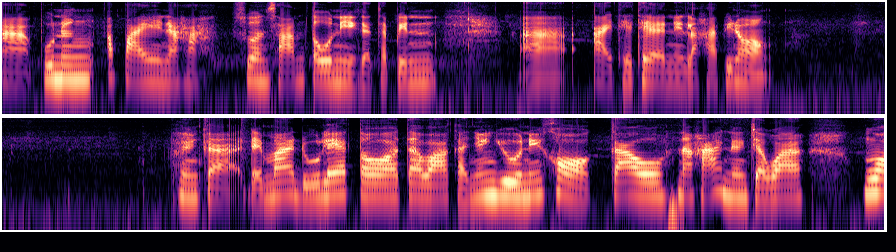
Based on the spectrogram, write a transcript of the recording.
อ่าผู้หนึงเอาไปนะคะ ส่วนสามโตนี่ก็จะเป็นอ่า อายแท้ๆนี่แหละค่ะพี่น้อง เพิ่นก็ได้มาดูแลต่อแต่ว่าก็ยังอยู่ในขอกเก่านะคะ เนื่องจากว่างัว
